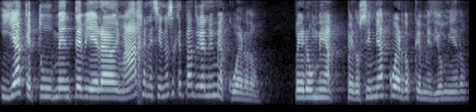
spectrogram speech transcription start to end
y ya que tu mente viera imágenes y no sé qué tanto, ya no me acuerdo. Pero, me, pero sí me acuerdo que me dio miedo.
